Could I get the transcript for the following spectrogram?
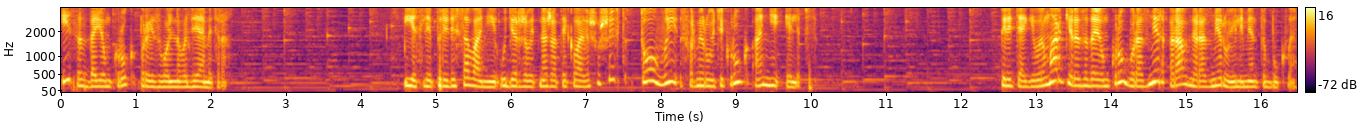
и создаем круг произвольного диаметра. Если при рисовании удерживать нажатой клавишу Shift, то вы сформируете круг, а не эллипс. Перетягиваем маркер и задаем кругу размер, равный размеру элемента буквы.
